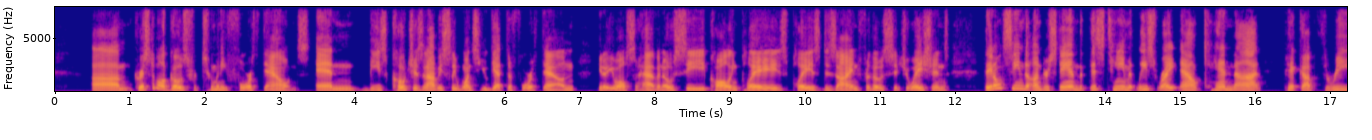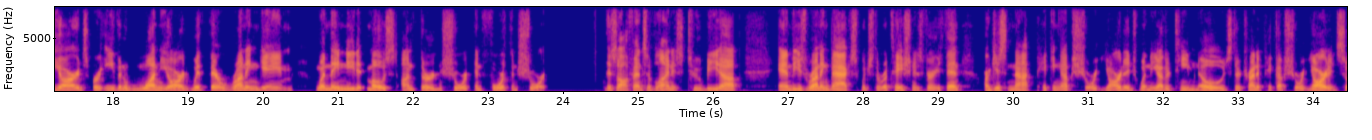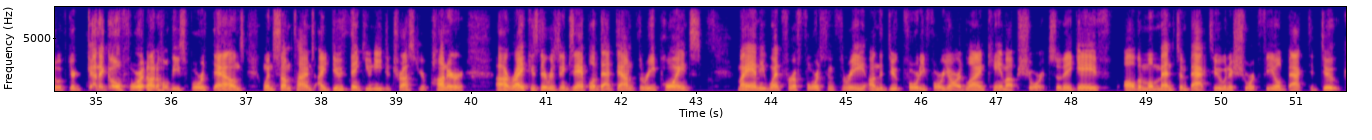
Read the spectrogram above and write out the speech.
Um, Cristobal goes for too many fourth downs, and these coaches, and obviously, once you get to fourth down, you know, you also have an OC calling plays, plays designed for those situations. They don't seem to understand that this team, at least right now, cannot pick up three yards or even one yard with their running game when they need it most on third and short and fourth and short. This offensive line is too beat up. And these running backs, which the rotation is very thin, are just not picking up short yardage when the other team knows they're trying to pick up short yardage. So if you're going to go for it on all these fourth downs, when sometimes I do think you need to trust your punter, uh, right? Because there was an example of that down three points. Miami went for a fourth and three on the Duke 44 yard line, came up short. So they gave all the momentum back to in a short field back to Duke.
